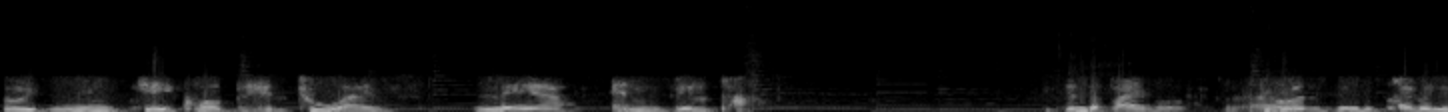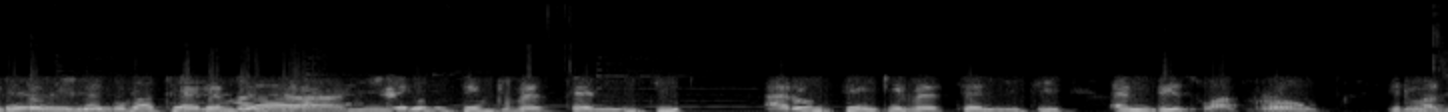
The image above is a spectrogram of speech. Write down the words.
So it means jacob had two wives leah and zilpah it's in the bible. Because it's in the bible it's Hey, documented. And manje, i don't think verse 10 ithi i don't think verse 10 ithi and this was wrong. It was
